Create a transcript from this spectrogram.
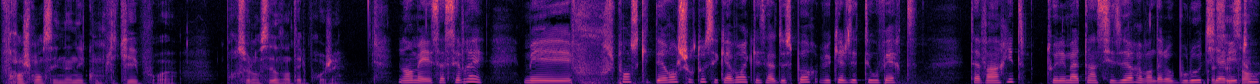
franchement, c'est une année compliquée pour, euh, pour se lancer dans un tel projet. Non, mais ça, c'est vrai. Mais pff, je pense qu'il te dérange surtout, c'est qu'avant, avec les salles de sport, vu qu'elles étaient ouvertes, t'avais un rythme. Tous les matins à 6 heures avant d'aller au boulot, t'y c'est allais et tout.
